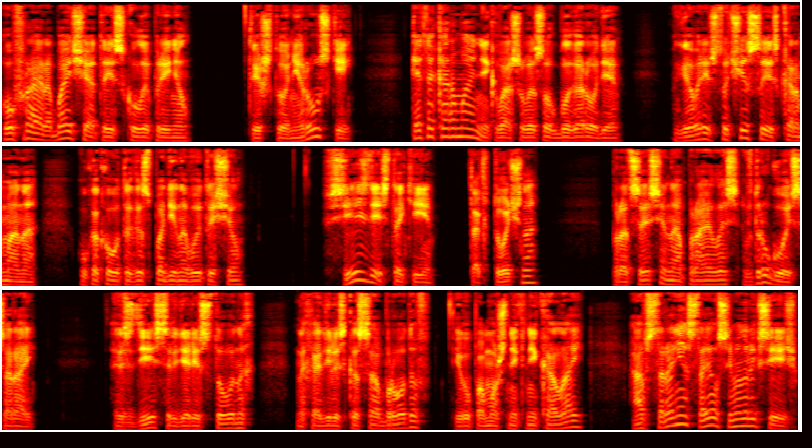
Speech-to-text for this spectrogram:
У фраера байчата из скулы принял. Ты что, не русский? Это карманник, ваше высокоблагородие. Говорит, что часы из кармана у какого-то господина вытащил. Все здесь такие? Так точно. Процессия направилась в другой сарай. Здесь, среди арестованных, находились Кособродов, его помощник Николай, а в стороне стоял Семен Алексеевич.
